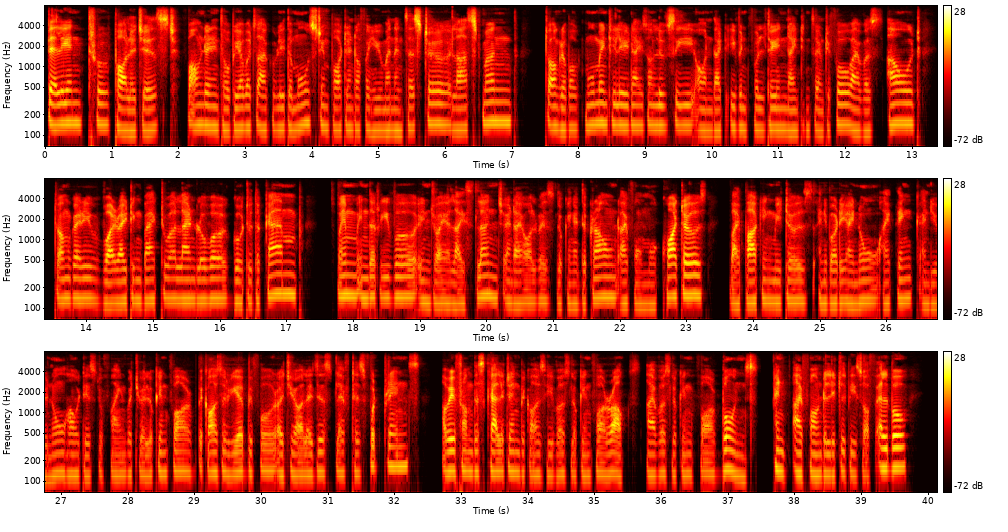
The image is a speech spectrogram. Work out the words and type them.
paleoanthropologist found in Ethiopia was arguably the most important of a human ancestor. Last month, talked about moment he laid eyes on Lucy on that eventful day in 1974. I was out. Tom Gary writing back to our Land Rover, go to the camp, swim in the river, enjoy a nice lunch, and I always looking at the ground. I found more quarters by parking meters anybody I know I think and you know how it is to find what you're looking for because a year before a geologist left his footprints away from the skeleton because he was looking for rocks. I was looking for bones and I found a little piece of elbow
